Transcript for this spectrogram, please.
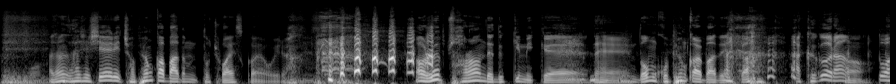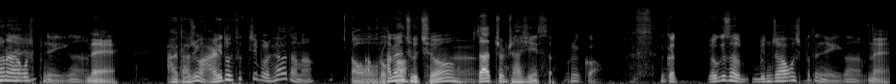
뭐. 아, 저는 사실 CL이 저평가 받으면 또 좋아했을 거예요 오히려. 아, 랩 잘하는데 느낌 있게. 네. 요즘 너무 고평가를 받으니까. 아 그거랑 어. 또 하나 하고 싶은 얘기가 네. 아 나중에 아이돌 특집을 해야 되나? 어, 아? 하면 좋죠. 네. 나좀 자신 있어. 그러니까 그러니까 여기서 먼저 하고 싶었던 얘기가 네.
